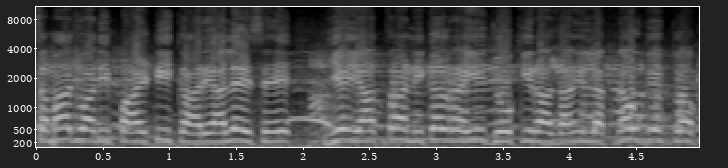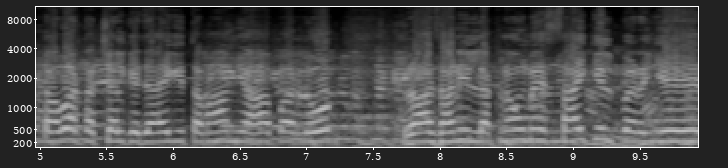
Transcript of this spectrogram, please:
समाजवादी पार्टी कार्यालय से ये यात्रा निकल रही है, जो कि राजधानी लखनऊ के क्लॉक टावर तक चल के जाएगी। तमाम यहाँ पर लोग राजधानी लखनऊ में साइकिल पर ये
